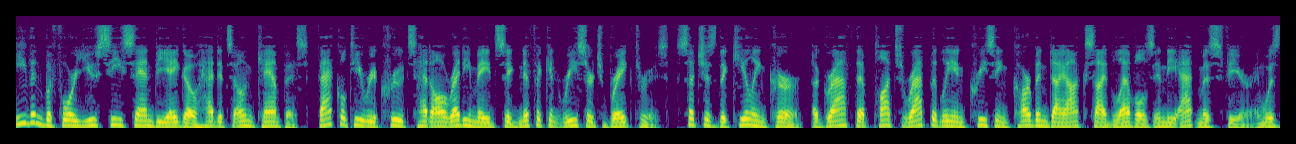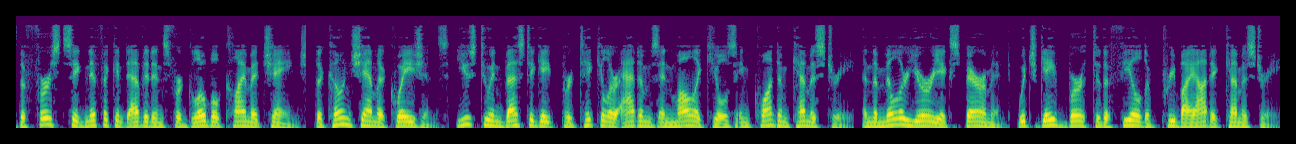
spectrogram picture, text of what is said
Even before UC San Diego had its own campus, faculty recruits had already made significant research breakthroughs, such as the Keeling curve, a graph that plots rapidly increasing carbon dioxide levels in the atmosphere and was the first significant evidence for global climate change, the Kohn-Sham equations, used to investigate particular atoms and molecules in quantum chemistry, and the Miller-Urey experiment, which gave birth to the field of prebiotic chemistry.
